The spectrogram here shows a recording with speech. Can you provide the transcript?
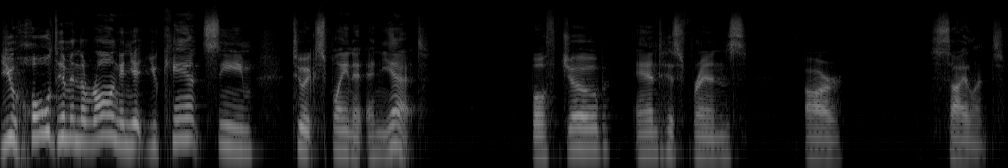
You hold him in the wrong, and yet you can't seem to explain it. And yet, both Job and his friends are silent.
